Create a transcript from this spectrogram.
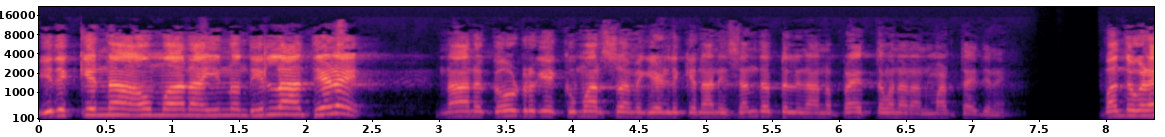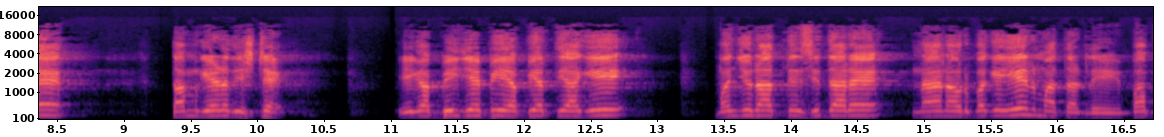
ಇದಕ್ಕಿನ್ನ ಅವಮಾನ ಇನ್ನೊಂದು ಇಲ್ಲ ಅಂತ ಹೇಳಿ ನಾನು ಗೌಡ್ರಿಗೆ ಕುಮಾರಸ್ವಾಮಿಗೆ ಹೇಳಲಿಕ್ಕೆ ನಾನು ಈ ಸಂದರ್ಭದಲ್ಲಿ ನಾನು ಪ್ರಯತ್ನವನ್ನ ನಾನು ಮಾಡ್ತಾ ಇದ್ದೇನೆ. ಬಂಧುಗಳೇ, ತಮ್ಗೆ ಹೇಳೋದಿಷ್ಟೇ. ಈಗ ಬಿಜೆಪಿ ಅಭ್ಯರ್ಥಿಯಾಗಿ ಮಂಜುನಾಥ್ ನಿಲ್ಲಿಸಿದ್ದಾರೆ ನಾನು ಅವ್ರ ಬಗ್ಗೆ ಏನ್ ಮಾತಾಡ್ಲಿ? ಪಾಪ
